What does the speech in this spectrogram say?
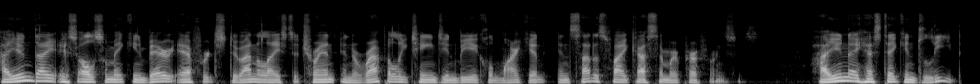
Hyundai is also making very efforts to analyze the trend in the rapidly changing vehicle market and satisfy customer preferences. Hyundai has taken the lead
